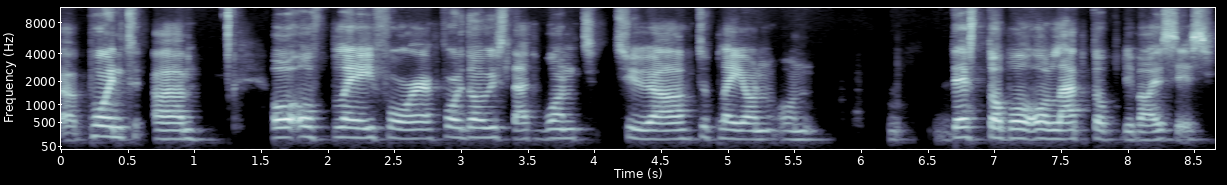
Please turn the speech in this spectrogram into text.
a point um, of play for for those that want to uh, to play on on desktop or, laptop devices.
